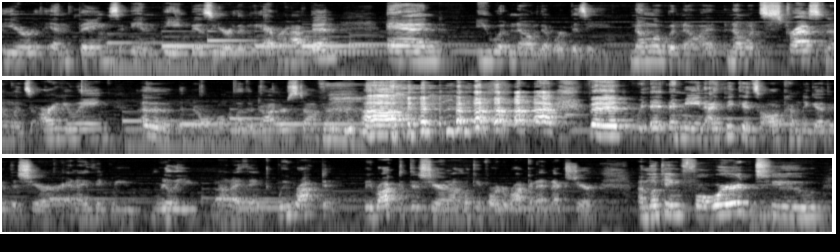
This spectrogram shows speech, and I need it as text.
year end things in being busier than we ever have been. And you wouldn't know that we're busy. No one would know it. No one's stressed. No one's arguing, other than the normal mother-daughter stuff. uh, but I mean, I think it's all come together this year, and I think we really, not I think, we rocked it. We rocked it this year, and I'm looking forward to rocking it next year. I'm looking forward to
